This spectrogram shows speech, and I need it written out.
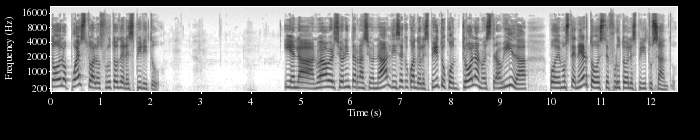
todo lo opuesto a los frutos del Espíritu. Y en la nueva versión internacional dice que cuando el Espíritu controla nuestra vida, podemos tener todo este fruto del Espíritu Santo.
